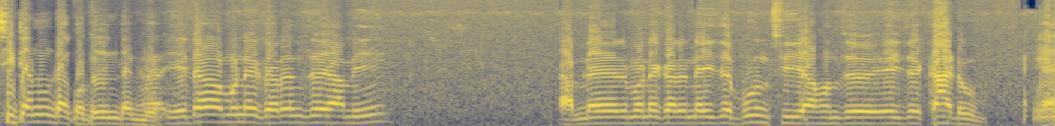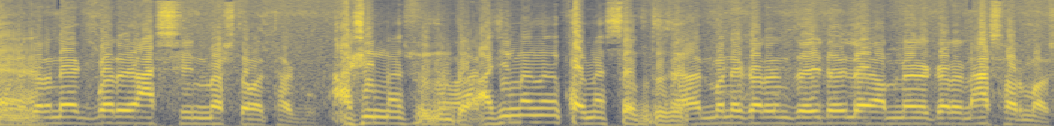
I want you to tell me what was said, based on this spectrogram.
ছিটানোটা কতদিন থাকবে? এটা মনে করেন যে আমি আপনার মনে করেন এই যে বুনছি এখন যে এই যে কাডুম হ্যাঁ। করেন একবারে আশ্বিন মাস তোমার থাকব। আশ্বিন মাস পর্যন্ত। আশ্বিন মাস মানে কয় মাস চলতেছে? মনে করেন যে এইটা হইলে আপনার করেন আষাঢ় মাস।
